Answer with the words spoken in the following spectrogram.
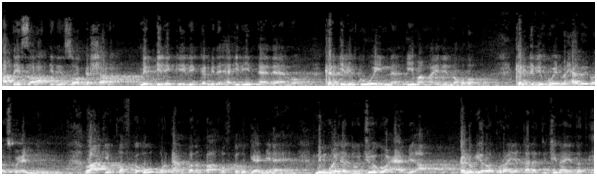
Hadday salaad idin soo gashana mid idinka idinka mida ha idiin aadaamo. Kan idinku weynna imaam ha idin noqdo. Kan idinku weyn maxaa loo yidhi waa isku cilmi. Laakiin qofka ugu qur'aan badan baa qofka hogaaminaya nin weyn hadduu joogoo caami ah cunug yaroo qur'aan yaqaanaa dujinaya dadka.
